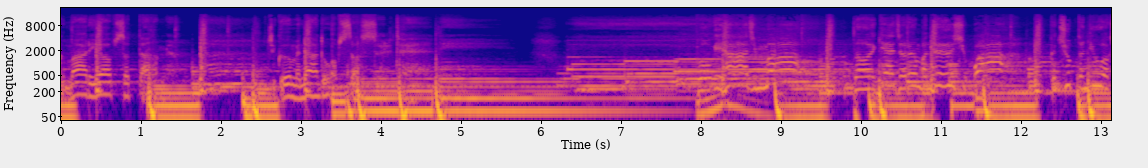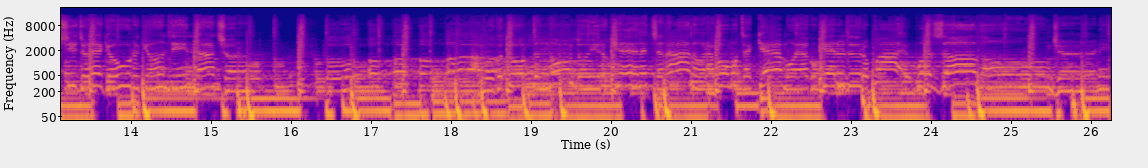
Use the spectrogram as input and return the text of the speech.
그 말이 없었다면 지금의 나도 없었을 텐데. 포기하지 마. 너의 계절은 반드시 와 그 춥던 유학 시절의 겨울을 견딘 나처럼. 아무것도 없던 놈도 이렇게 냈잖아. 너라고 못할 게. 뭐야 고개를 들어봐. It was a long journey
